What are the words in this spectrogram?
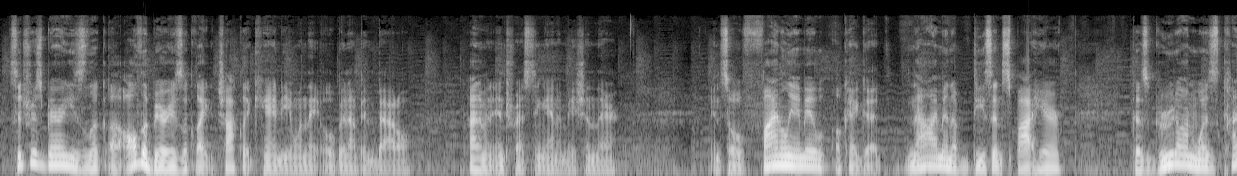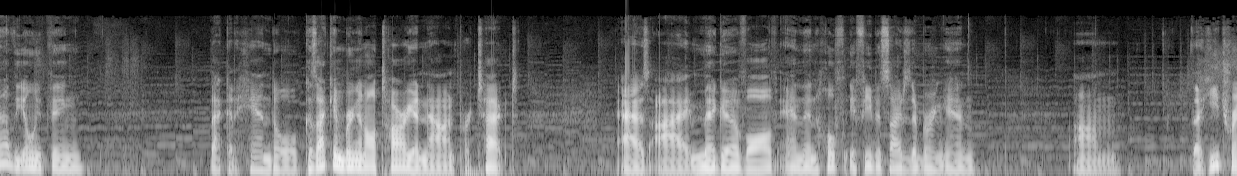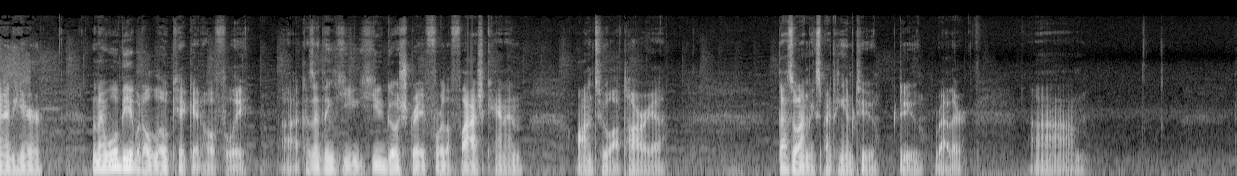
Sitrus Berries look, uh, all the berries look like chocolate candy when they open up in battle. Kind of an interesting animation there. And so finally I'm able, okay, good. Now I'm in a decent spot here because Groudon was kind of the only thing that could handle, because I can bring in Altaria now and protect as I Mega Evolve, and then hopefully if he decides to bring in um, the Heatran here, then I will be able to low kick it hopefully, because uh, I think he, he'd go straight for the Flash Cannon onto Altaria. That's what I'm expecting him to do, rather. Um,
